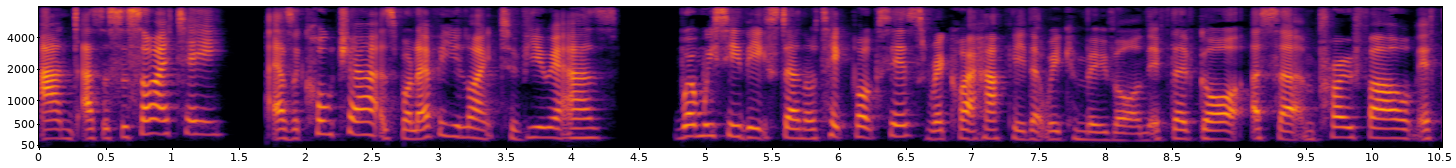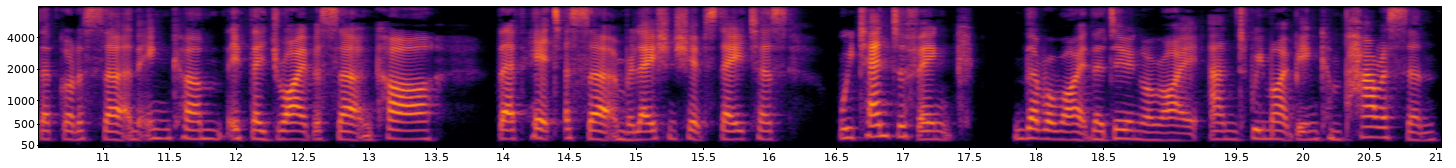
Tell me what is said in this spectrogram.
And as a society, as a culture, as whatever you like to view it as, when we see the external tick boxes, we're quite happy that we can move on. If they've got a certain profile, if they've got a certain income, if they drive a certain car, they've hit a certain relationship status, we tend to think they're all right, they're doing all right, and we might be in comparison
